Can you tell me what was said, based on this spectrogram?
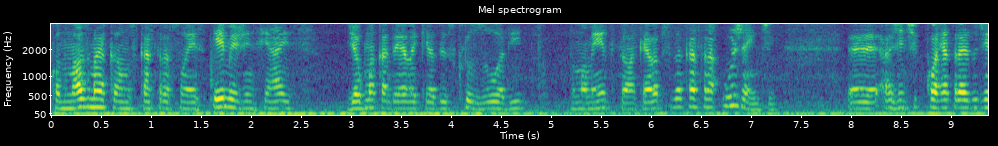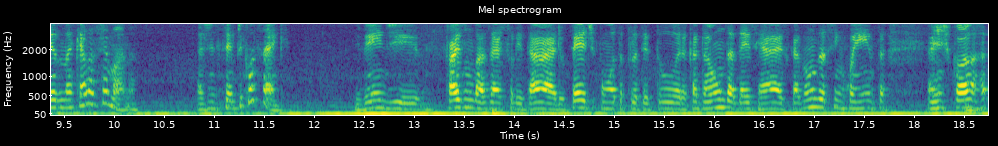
quando nós marcamos castrações emergenciais de alguma cadela que às vezes cruzou ali no momento, então aquela precisa castrar urgente. É, a gente corre atrás do dinheiro naquela semana. A gente sempre consegue. Vende, faz um bazar solidário, pede para outra protetora, cada um dá 10 reais, cada um dá 50. A gente corre,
